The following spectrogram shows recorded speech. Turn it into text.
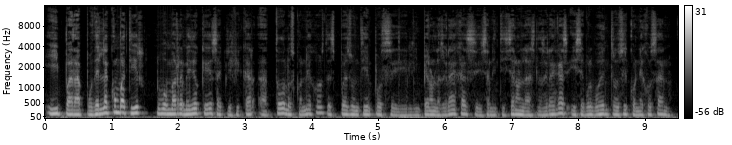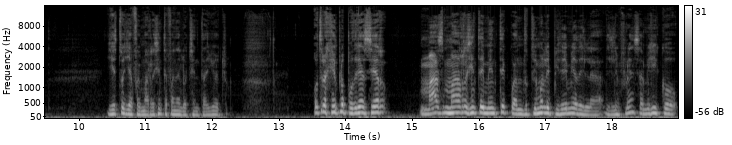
y para poderla combatir no hubo más remedio que sacrificar a todos los conejos, después de un tiempo se limpiaron las granjas, se sanitizaron las, las granjas y se volvió a introducir conejo sano. Y esto ya fue más reciente, fue en el 88. Otro ejemplo podría ser más, más recientemente cuando tuvimos la epidemia de la, de la influenza. México,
